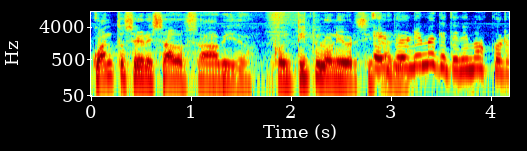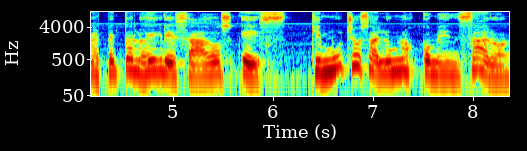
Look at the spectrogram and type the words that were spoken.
¿Cuántos egresados ha habido con título universitario? El problema que tenemos con respecto a los egresados es que muchos alumnos comenzaron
